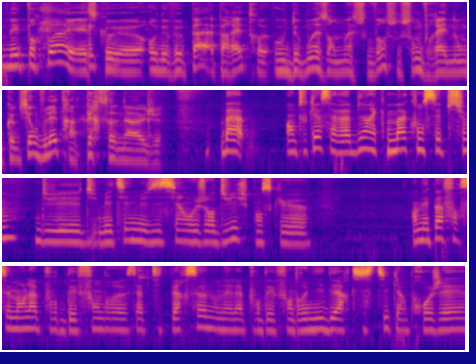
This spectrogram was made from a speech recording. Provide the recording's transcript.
Mais pourquoi est-ce qu'on ne veut pas apparaître, ou de moins en moins souvent, sous son vrai nom, comme si on voulait être un personnage bah, En tout cas, ça va bien avec ma conception du, métier de musicien aujourd'hui. Je pense que on n'est pas forcément là pour défendre sa petite personne, on est là pour défendre une idée artistique, un projet.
